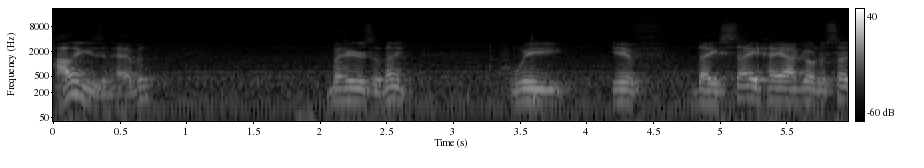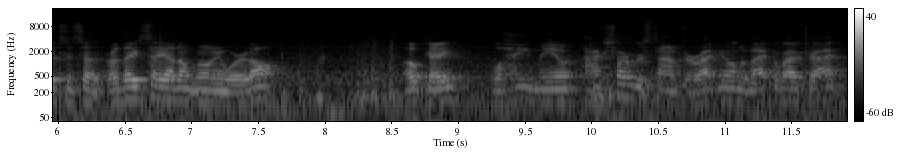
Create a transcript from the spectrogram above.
I think he's in heaven. But here's the thing: we, if they say, "Hey, I go to such and such," or they say, "I don't go anywhere at all," okay. Well, hey man, our service times are right here on the back of our tract.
